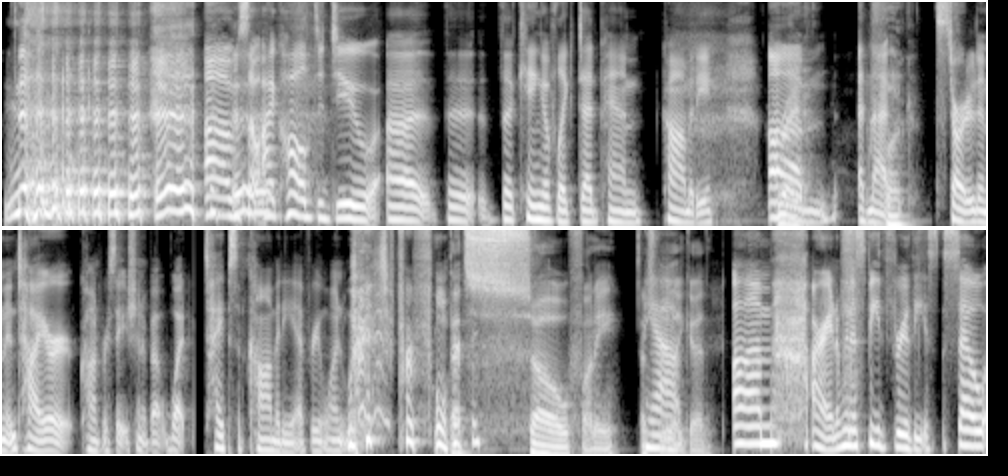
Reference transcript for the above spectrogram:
um, so I called Dedue uh, the the king of like deadpan comedy, um, Right. and that Fuck. started an entire conversation about what types of comedy everyone would perform. That's so funny. That's Yeah. really good. um. All right, I'm going to speed through these. So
